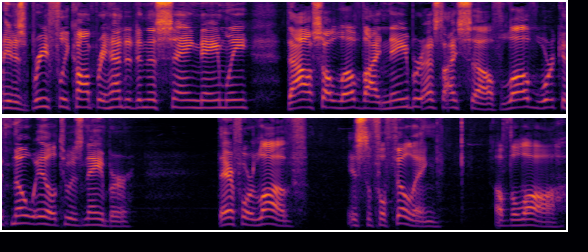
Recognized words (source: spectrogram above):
it is briefly comprehended in this saying, namely, Thou shalt love thy neighbor as thyself. Love worketh no ill to his neighbor. Therefore, love is the fulfilling of the law.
